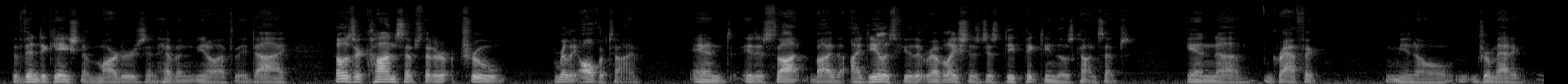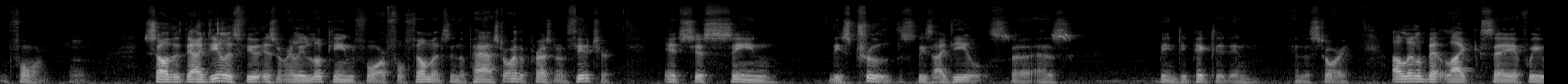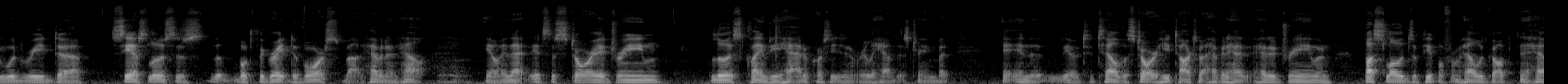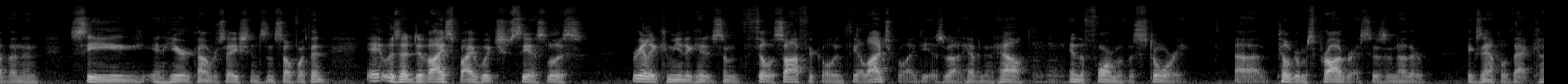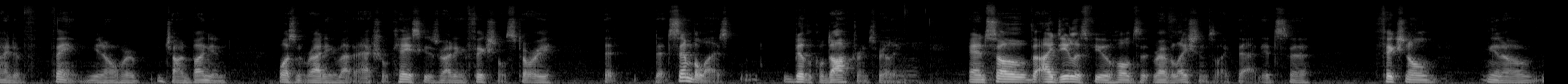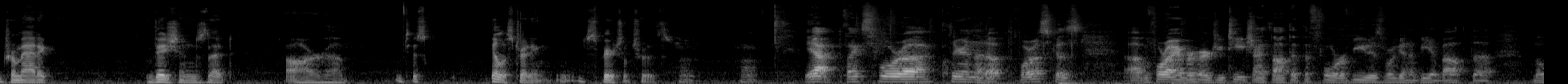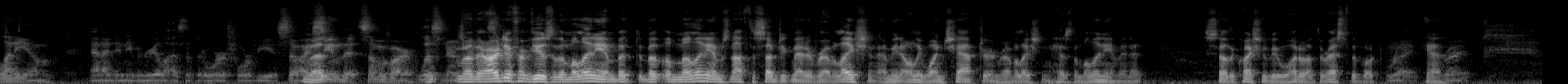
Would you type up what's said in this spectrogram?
the vindication of martyrs in heaven, you know, after they die, those are concepts that are true really all the time. And it is thought by the idealist view that Revelation is just depicting those concepts in uh, graphic, you know, dramatic form. So that the idealist view isn't really looking for fulfillments in the past or the present or the future. It's just seeing these truths, these ideals, uh, as being depicted in, in the story. A little bit like, say, if we would read uh, C.S. Lewis's the book, The Great Divorce, about heaven and hell. You know, in that it's a story, a dream. Lewis claimed he had. Of course, he didn't really have this dream, but in the you know to tell the story, he talks about having had, had a dream and busloads of people from hell would go up to heaven and see and hear conversations and so forth. And it was a device by which C.S. Lewis really communicated some philosophical and theological ideas about heaven and hell in the form of a story. Uh, Pilgrim's Progress is another example of that kind of thing, you know, where John Bunyan wasn't writing about an actual case, he was writing a fictional story that, that symbolized biblical doctrines, really. And so the idealist view holds that Revelation's like that. It's uh, fictional, you know, dramatic visions that are uh, just illustrating spiritual truths. Yeah, thanks for uh, clearing that up for us because uh, before I ever heard you teach, I thought that the four views were going to be about the millennium, and I didn't even realize that there were four views. So I Well- assume that some of our listeners. Well, there are different views of the millennium, but but the millennium is not the subject matter of Revelation. I mean, only one chapter in Revelation has the millennium in it. So the question would be, well, what about the rest of the book? Right. Yeah. Right.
